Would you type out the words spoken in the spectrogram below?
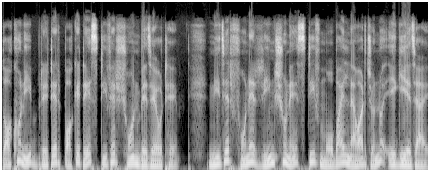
তখনই ব্রেটের পকেটে স্টিভের শোন বেজে ওঠে। নিজের ফোনের রিং শুনে স্টিভ মোবাইল নেওয়ার জন্য এগিয়ে যায়।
